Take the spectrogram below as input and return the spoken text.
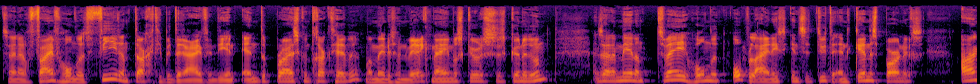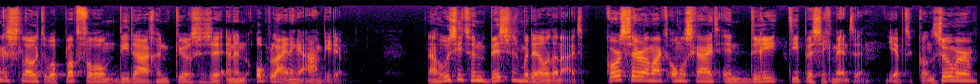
Zijn er 584 bedrijven die een enterprise contract hebben, waarmee dus hun werknemers cursussen kunnen doen. En zijn er meer dan 200 opleidingsinstituten en kennispartners aangesloten op het platform die daar hun cursussen en hun opleidingen aanbieden. Nou, hoe ziet hun businessmodel er dan uit? Coursera maakt onderscheid in drie type segmenten. Je hebt consumer,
